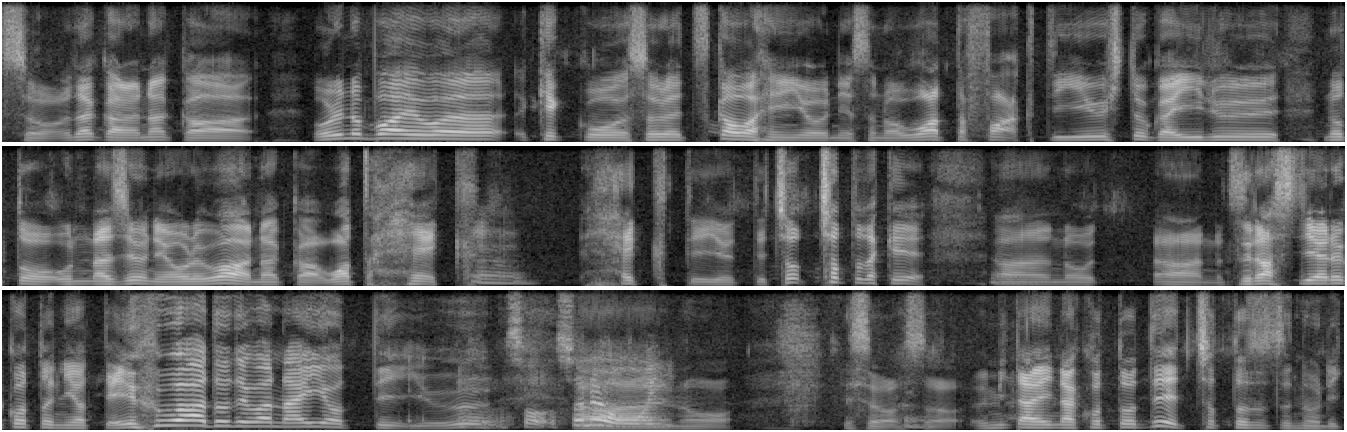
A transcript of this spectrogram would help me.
そうだからなんか俺の場合は結構それ使わへんようにその What the fuck っていう人がいるのと同じように俺はなんか What the heck うん。heck って言ってちょちょっとだけうん。あのあのずらしてやることによって F ワードではないよっていう、うん、そうそれは多い。そうそう、みたいなことでちょっとずつ乗り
